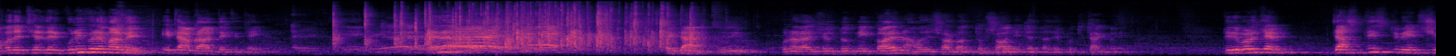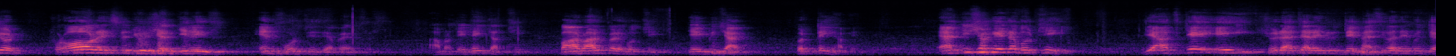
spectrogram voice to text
আমাদের ছেলেদের গুলি করে মারবে, এটা আমরা আর দেখতে চাই না। এটা যদি ওনারা উদ্যোগ নিয়ে করেন, আমাদের সর্বাত্মক সহযোগিতা তাদের প্রতি থাকবে। তিনি বলেছেন justice to be ensure for all extrajudicial killings enforce this affairs আমরা তো এটাই চাচ্ছি, বারবার করে বলছি যে এই বিচার করতেই হবে। একই সঙ্গে এটা বলছি যে আজকে এই স্বৈরাচারের বিরুদ্ধে, ফ্যাসিবাদের বিরুদ্ধে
